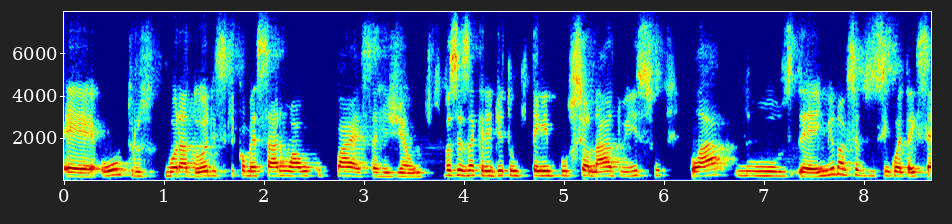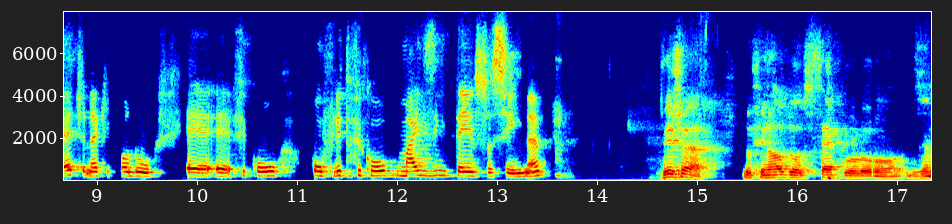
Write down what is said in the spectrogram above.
é, outros moradores que começaram a ocupar essa região? O que vocês acreditam que tenha impulsionado isso lá nos, é, em 1957, né, que quando é, é, ficou o conflito ficou mais intenso, assim, né? Veja, no final do século XIX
